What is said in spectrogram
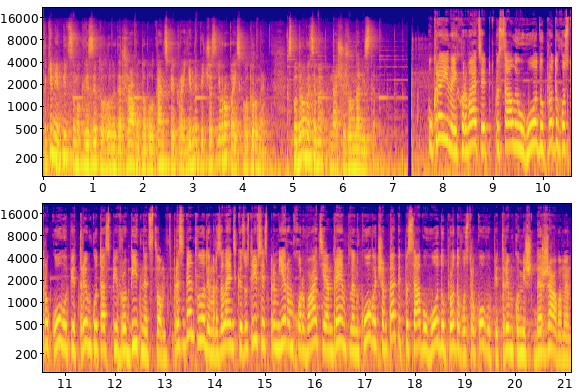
Таким є підсумок візиту глави держави до Балканської країни під час європейського турне. З подробицями наші журналісти. Україна і Хорватія підписали угоду про довгострокову підтримку та співробітництво. Президент Володимир Зеленський зустрівся з прем'єром Хорватії Андреєм Пленковичем та підписав угоду про довгострокову підтримку між державами.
